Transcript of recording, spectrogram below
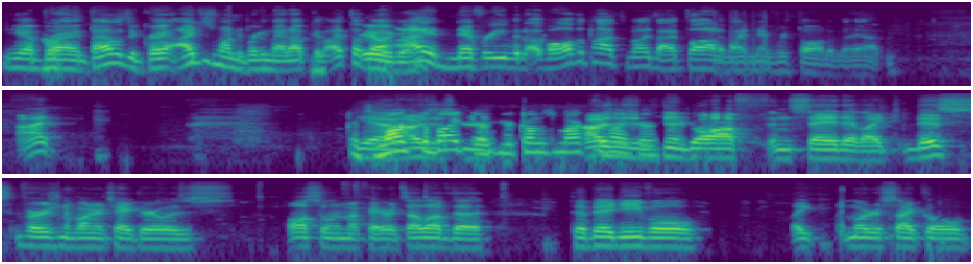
yeah, Brian. That was a great. I just wanted to bring that up because I thought that. I had never even of all the possibilities I thought of, I never thought of that. I It's Yeah, Mark the Biker. gonna- Here comes Mark I the was Biker. just gonna go off and say that like this version of Undertaker was also one of my favorites. I love the the big evil like motorcycle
